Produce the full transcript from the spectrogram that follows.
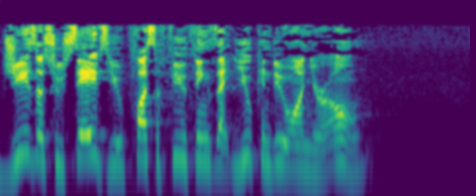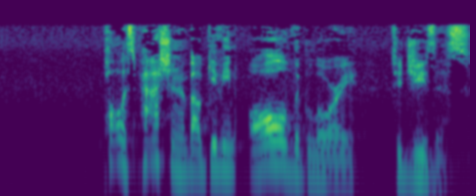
Jesus who saves you plus a few things that you can do on your own? Paul is passionate about giving all the glory to Jesus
